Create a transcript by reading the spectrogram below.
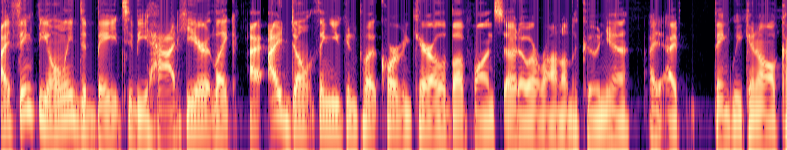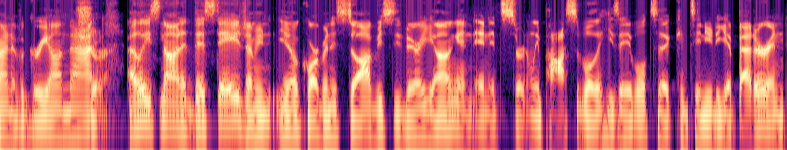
I think the only debate to be had here, like I, I don't think you can put Corbin Carroll above Juan Soto or Ronald Acuna. I, I think we can all kind of agree on that. Sure. At least not at this stage. I mean, you know, Corbin is still obviously very young, and, and it's certainly possible that he's able to continue to get better. And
